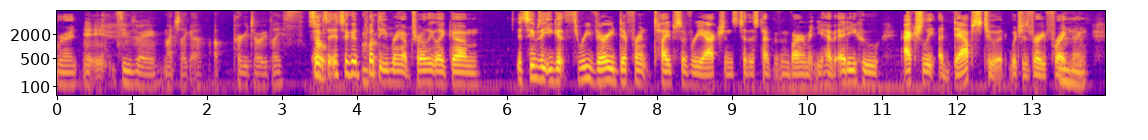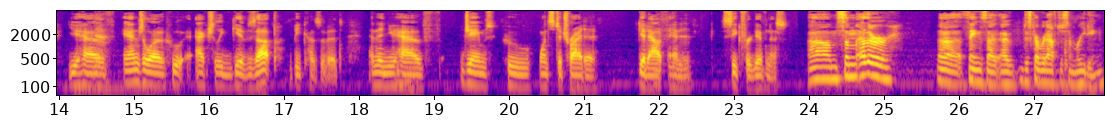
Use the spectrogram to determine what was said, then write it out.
Right. It, it seems very much like a, a purgatory place. So it's, it's a good put that you bring up, Charlie. Like, um, it seems that you get three very different types of reactions to this type of environment. You have Eddie who actually adapts to it, which is very frightening. You have Angela who actually gives up because of it, and then you have James who wants to try to get out Defeat and it. seek forgiveness. um, some other uh, things I, I discovered after some reading.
